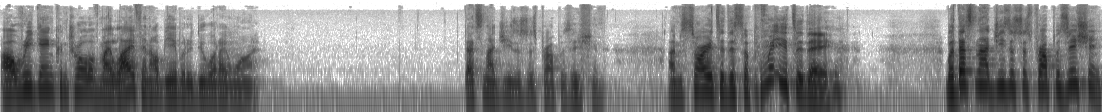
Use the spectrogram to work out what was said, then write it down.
I'll regain control of my life and I'll be able to do what I want. That's not Jesus' proposition. I'm sorry to disappoint you today. But that's not Jesus' proposition.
